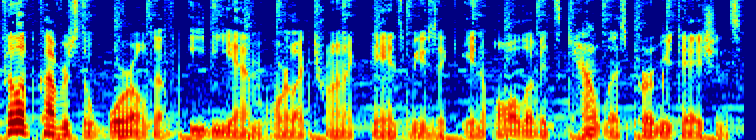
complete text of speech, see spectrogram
Philip covers the world of EDM or electronic dance music in all of its countless permutations.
